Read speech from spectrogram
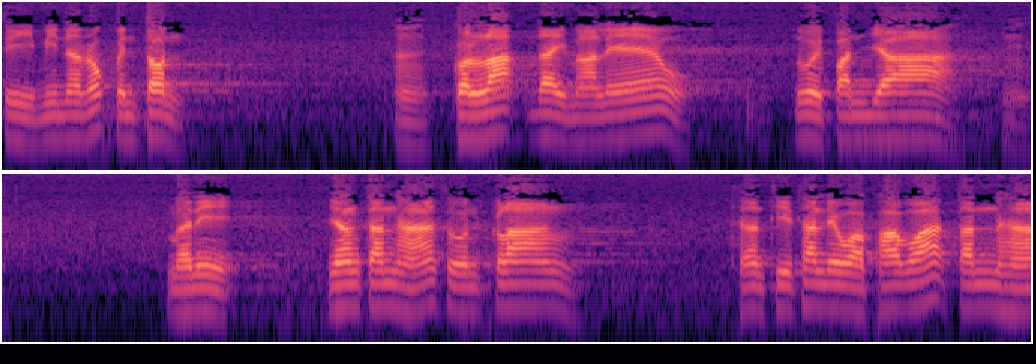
สี่มีนรกเป็นต้นก็ละได้มาแล้ว ด้วยปัญญามานี่ยังตัณหาส่วนกลางท่านทีท่านเรียกว่าภาวะตัณหา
